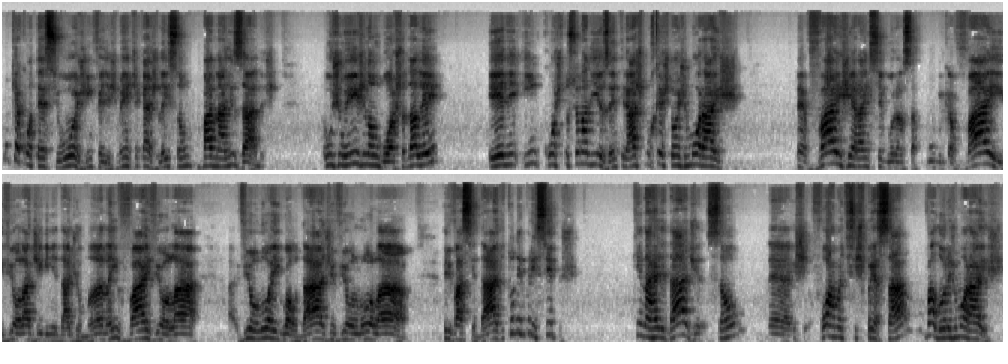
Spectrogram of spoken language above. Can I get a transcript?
O que acontece hoje, infelizmente, é que as leis são banalizadas. O juiz não gosta da lei, ele inconstitucionaliza, entre aspas, por questões morais né, vai gerar insegurança pública, vai violar a dignidade humana e vai violar, violou a igualdade, violou lá privacidade, tudo em princípios que na realidade são é, formas de se expressar valores morais,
